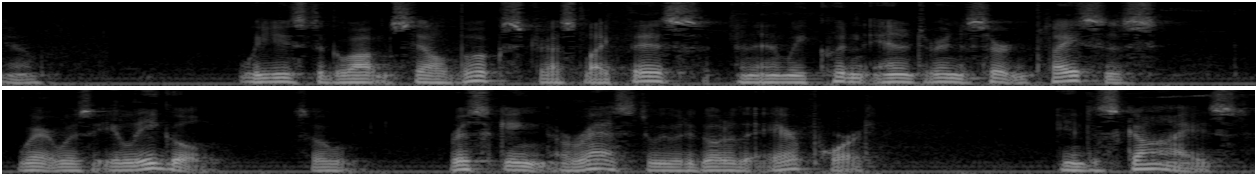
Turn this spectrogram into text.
You know, we used to go out and sell books dressed like this, and then we couldn't enter into certain places where it was illegal. So risking arrest, we would go to the airport in disguise,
